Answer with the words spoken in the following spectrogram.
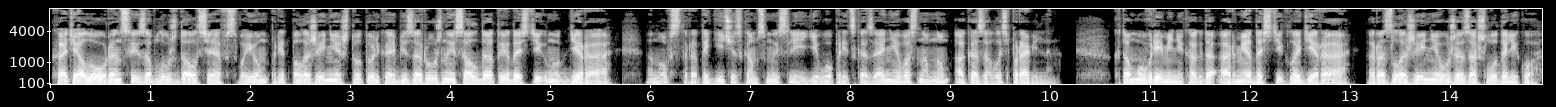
Хотя Лоуренс и заблуждался в своем предположении, что только безоружные солдаты достигнут Дера, но в стратегическом смысле его предсказание в основном оказалось правильным. К тому времени, когда армия достигла Дера, разложение уже зашло далеко.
